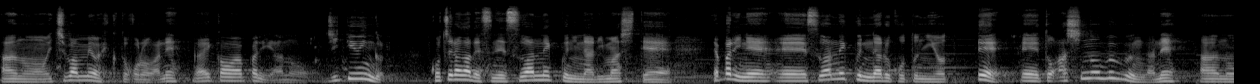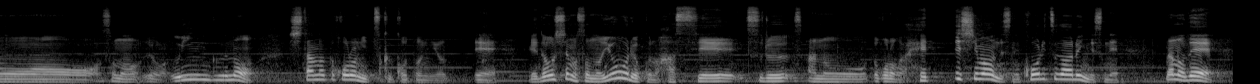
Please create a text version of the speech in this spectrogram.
あの一番目を引くところがね外観はやっぱりあの GT ウィングこちらがですねスワンネックになりましてやっぱりね、えー、スワンネックになることによって、えーと、足の部分がね、あのー、そのウイングの下のところにつくことによってえどうしてもその揚力の発生する、あのところが減ってしまうんですね。効率が悪いんですね。なので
